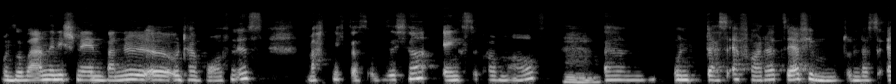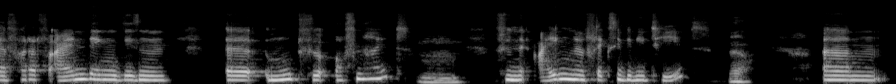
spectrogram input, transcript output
und so wahnsinnig schnell im Wandel äh, unterworfen ist, macht mich das unsicher. Ängste kommen auf. Mhm. Ähm, und das erfordert sehr viel Mut. Und das erfordert vor allen Dingen diesen äh, Mut für Offenheit, mhm. für eine eigene Flexibilität. Ja. Ähm,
